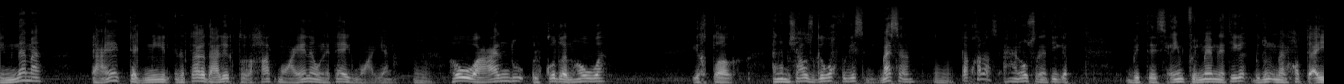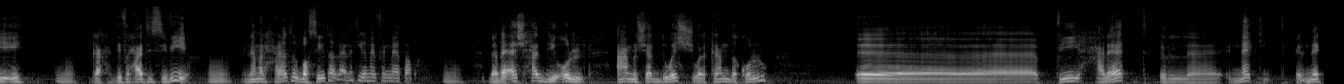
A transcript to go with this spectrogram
إنما عيان التجميل أنت بتعرض عليه اقتراحات معينة ونتائج معينة. مم. هو عنده القدرة إن هو يختار. أنا مش عاوز جروح في جسمي مثلا. طب خلاص إحنا هنوصل نتيجه ب 90% من النتيجة بدون ما نحط أي إيه. جرح دي في الحالات السيفير. إنما الحالات البسيطة لا نتيجة 100% طبعا. ما بقاش حد يقول أعمل شد وش ولا الكلام ده كله آه، في حالات ال- الناكينج النك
